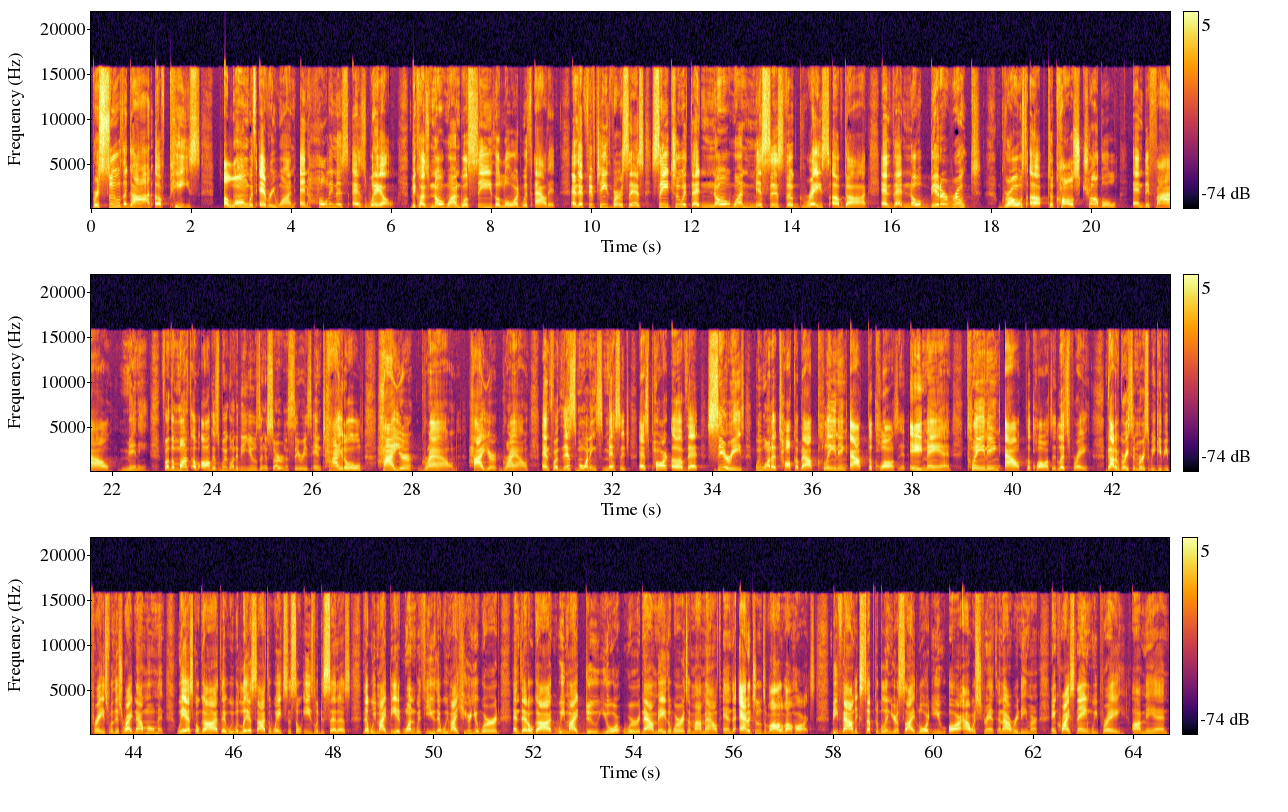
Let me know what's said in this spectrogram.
Pursue the God of peace along with everyone, and holiness as well, because no one will see the Lord without it. And that 15th verse says, See to it that no one misses the grace of God, and that no bitter root grows up to cause trouble and defile many. For the month of August, we're going to be using a sermon series entitled Higher Ground higher ground. And for this morning's message, as part of that series, we want to talk about cleaning out the closet. Amen cleaning out the closet. Let's pray. God of grace and mercy, we give you praise for this right now moment. We ask, oh God, that we would lay aside the weights that so easily beset us, that we might be at one with you, that we might hear your word, and that, oh God, we might do your word. Now may the words of my mouth and the attitudes of all of our hearts be found acceptable in your sight. Lord, you are our strength and our Redeemer. In Christ's name we pray. Amen.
